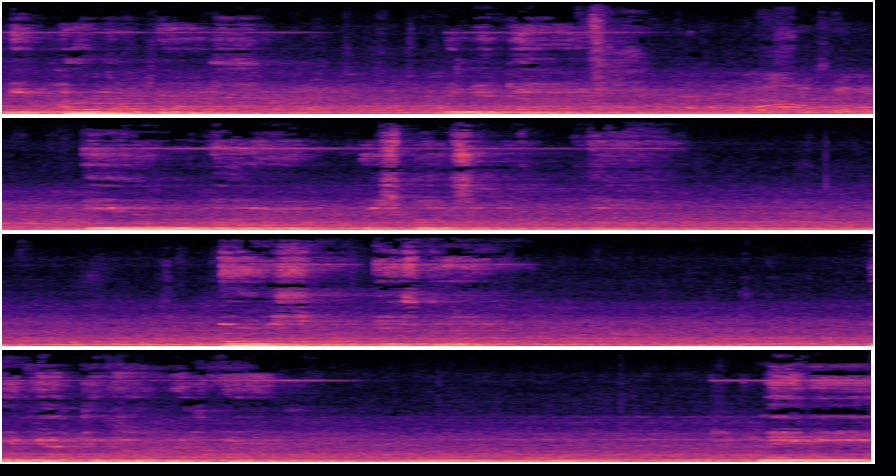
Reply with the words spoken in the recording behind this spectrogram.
be part of earth when you die. You are responsible. Earth is good. You got to go with Earth. Maybe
